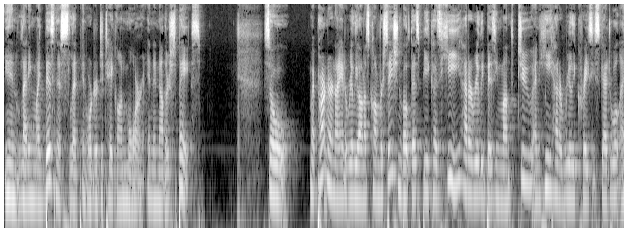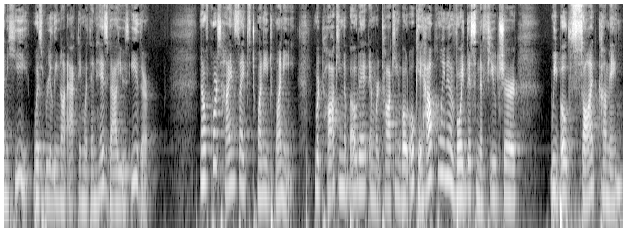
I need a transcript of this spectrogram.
in letting my business slip in order to take on more in another space. So, my partner and I had a really honest conversation about this because he had a really busy month too, and he had a really crazy schedule, and he was really not acting within his values either. Now, of course, hindsight's 2020. We're talking about it and we're talking about, okay, how can we avoid this in the future? We both saw it coming,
